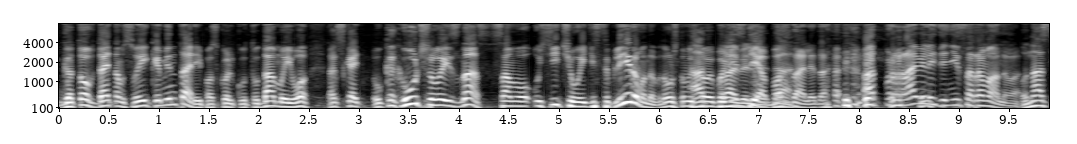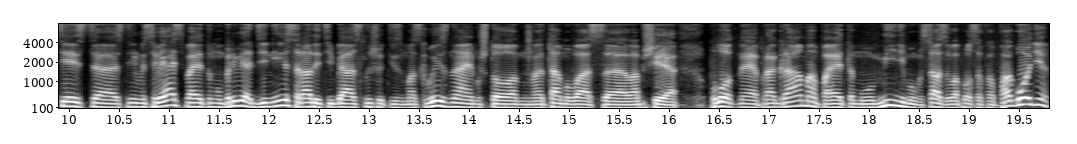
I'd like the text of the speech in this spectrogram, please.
готов дать нам свои комментарии, поскольку туда мы его, так сказать, как лучшего из нас, самого усидчивого и дисциплинированного, потому что мы с тобой были везде, опоздали, да, отправили Дениса Романова. У нас есть э, с ним связь, поэтому привет, Денис, рады тебя слышать из Москвы, знаем, что там у вас э, вообще плотная программа, поэтому минимум сразу вопросов о погоде,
